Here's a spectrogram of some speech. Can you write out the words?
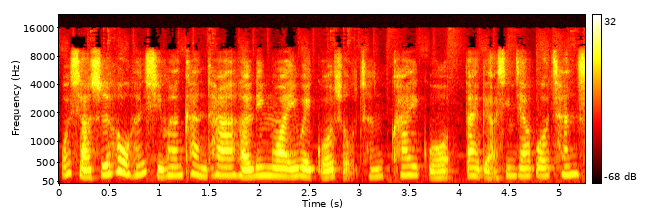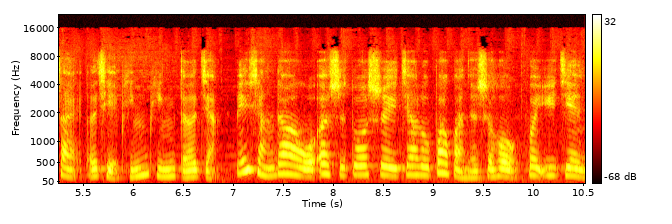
我小时候很喜欢看他和另外一位国手陈开国代表新加坡参赛，而且频频得奖。没想到我二十多岁加入报馆的时候，会遇见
